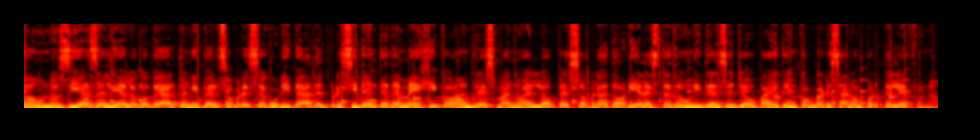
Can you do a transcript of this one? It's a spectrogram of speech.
A unos días del diálogo de alto nivel sobre seguridad, el presidente de México, Andrés Manuel López Obrador, y el estadounidense Joe Biden conversaron por teléfono.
